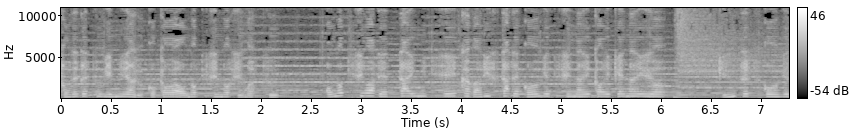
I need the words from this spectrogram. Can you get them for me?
それで次にやることは斧騎士の始末。斧騎士は絶対に騎兵かバリスタで攻撃しないといけないよ。近接攻撃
